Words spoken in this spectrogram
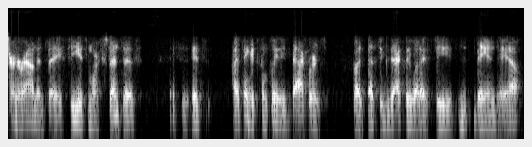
turn around and say, see, it's more expensive. It's, it's, I think it's completely backwards, but that's exactly what I see day in, day out.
